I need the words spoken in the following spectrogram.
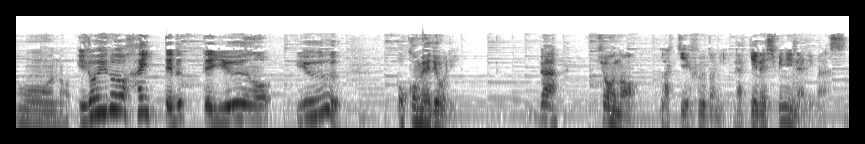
もう、いろいろ入ってるっていうの、いうお米料理が今日のラッキーフードに、ラッキーレシピになります。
